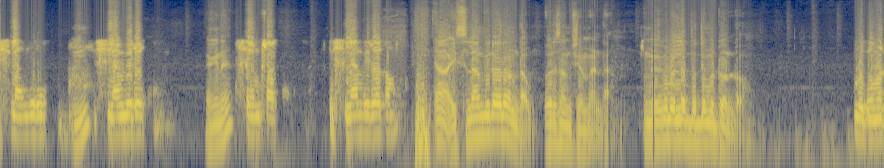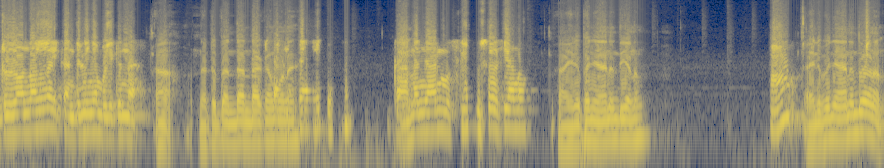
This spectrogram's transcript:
ഇസ്ലാം വിരോധം ഇസ്ലാം വിരോധം എങ്ങനെ? സെയിം ട്രാക്ക് ഇസ്ലാം വിരോധം? ആ ഇസ്ലാം വിരോധം ഉണ്ടാവും. ഒരു സംശയം വേണ്ട. നിങ്ങൾക്ക് വല്ല ബുദ്ധിമുട്ടുണ്ടോ? ബുദ്ധിമുട്ടുള്ളതുകൊണ്ടല്ല ഈ കണ്ടിന്യൂ ഞാൻ വിളിക്കുന്നത് ആ എന്നിട്ട് ഇപ്പൊ എന്താ ഉണ്ടാക്കാൻ പോണേ? കാരണം ഞാൻ മുസ്ലിം വിശ്വാസിയാണ്. അതിനിപ്പോ ഞാൻ എന്ത് ചെയ്യണം? അതിനിപ്പോ ഞാൻ എന്ത് വേണം?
